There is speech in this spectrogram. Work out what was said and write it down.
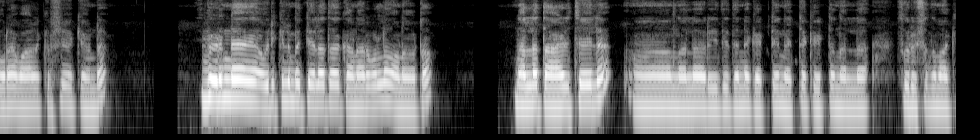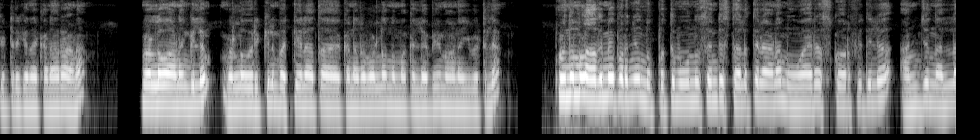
കുറേ വാഴക്കൃഷിയൊക്കെ ഉണ്ട് വീടിന്റെ ഒരിക്കലും പറ്റിയില്ലാത്ത കിണർ വെള്ളമാണ് കേട്ടോ. നല്ല താഴ്ചയിൽ നല്ല രീതിയിൽ തന്നെ കെട്ടി നെറ്റൊക്കെ ഇട്ട് നല്ല സുരക്ഷിതമാക്കിയിട്ടിരിക്കുന്ന കിണറാണ്. വെള്ളമാണെങ്കിലും വെള്ളം ഒരിക്കലും പറ്റിയില്ലാത്ത കിണർ വെള്ളം നമുക്ക് ലഭ്യമാണ് ഈ വീട്ടിൽ ഇപ്പോൾ നമ്മൾ ആദ്യമേ പറഞ്ഞു മുപ്പത്തിമൂന്ന് സെന്റ് സ്ഥലത്തിലാണ് മൂവായിരം സ്ക്വയർ ഫീറ്റിൽ അഞ്ച് നല്ല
